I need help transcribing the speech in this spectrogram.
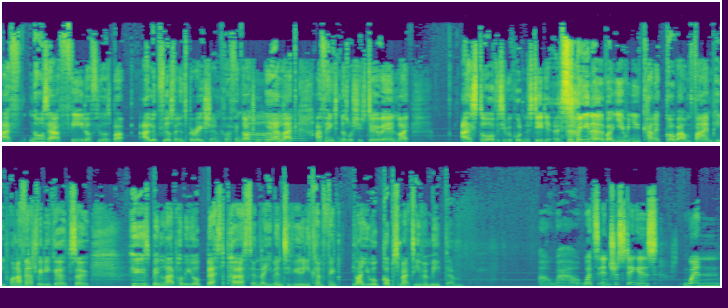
I no one say I feed off yours, but I look for yours for inspiration because I think, gosh, yeah, like ah. I think she knows what she's doing. Like. I still obviously record in the studio, so you know, but you you kind of go out and find people, and I think that's really good. So, who's been like probably your best person that you've interviewed, and you kind of think like you were gobsmacked to even meet them? Oh wow. What's interesting is when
